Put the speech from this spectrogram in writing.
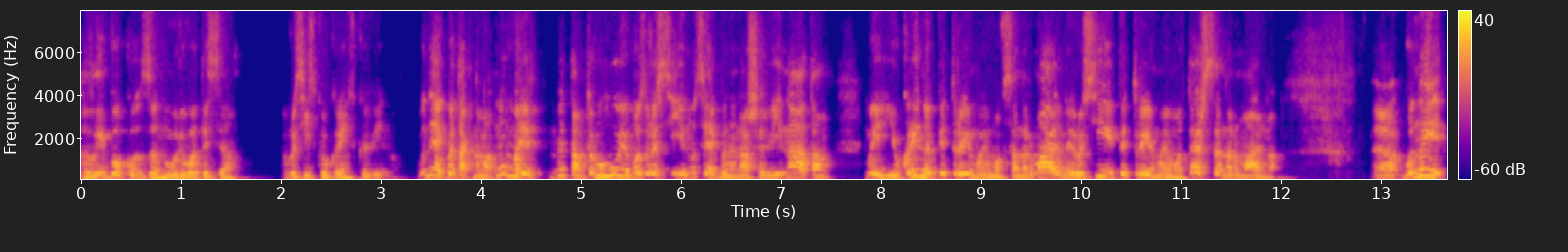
глибоко занурюватися в російсько-українську війну. Вони якби так намаг... ну ми, ми там торгуємо з Росією, ну це якби не наша війна. Там ми і Україну підтримуємо, все нормально, і Росію підтримуємо, теж все нормально. Е, Вони е,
